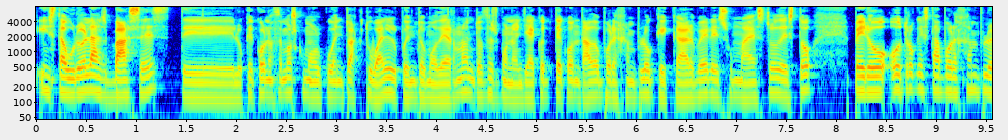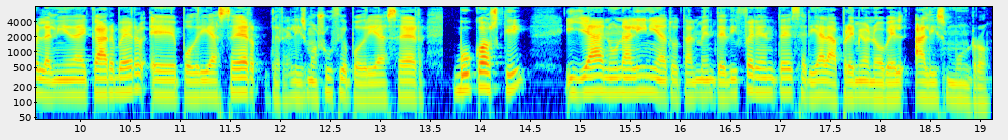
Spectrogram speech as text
instauró las bases de lo que conocemos como el cuento actual, el cuento moderno. Entonces, bueno, ya te he contado, por ejemplo, que Carver es un maestro de esto, pero otro que está, por ejemplo, en la línea de Carver eh, podría ser, de realismo sucio, podría ser Bukowski, y ya en una línea totalmente diferente sería la premio Nobel Alice Munro.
